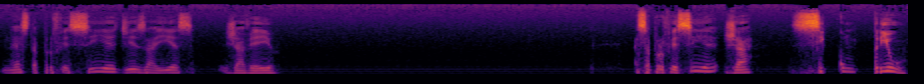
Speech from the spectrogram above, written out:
nesta profecia de Isaías já veio. Essa profecia já se cumpriu.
